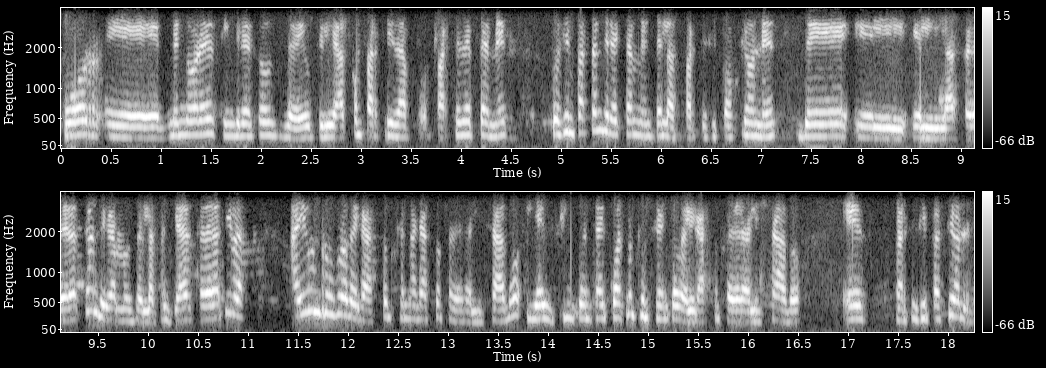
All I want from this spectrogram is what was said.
por eh, menores ingresos de utilidad compartida por parte de Pemex, pues impactan directamente las participaciones de la federación, digamos, de las entidades federativas. Hay un rubro de gasto que se llama gasto federalizado y el 54% del gasto federalizado es participaciones.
